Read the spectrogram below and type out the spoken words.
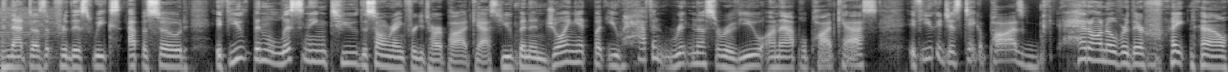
And that does it for this week's episode. If you've been listening to the Songwriting for Guitar podcast, you've been enjoying it, but you haven't written us a review on Apple Podcasts, if you could just take a pause, head on over there right now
